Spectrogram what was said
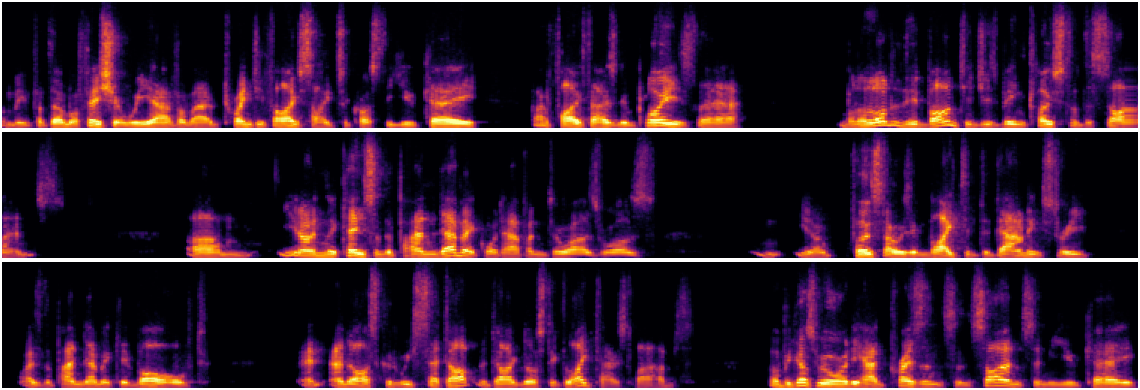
I mean, for Thermo Fisher, we have about 25 sites across the UK, about 5,000 employees there. But a lot of the advantage is being close to the science. Um, you know, in the case of the pandemic, what happened to us was, you know, first I was invited to Downing Street as the pandemic evolved and, and asked, could we set up the diagnostic lighthouse labs? But because we already had presence and science in the UK,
